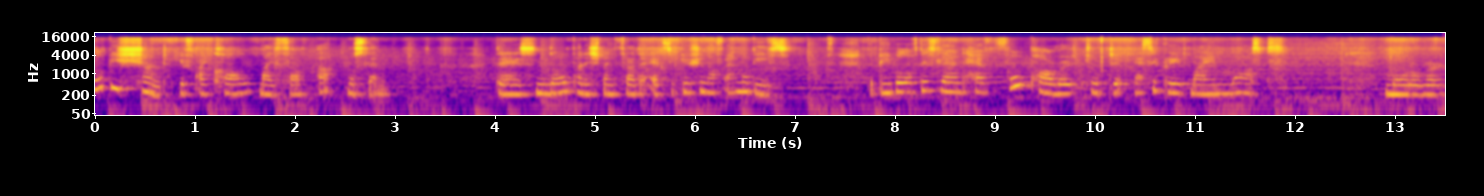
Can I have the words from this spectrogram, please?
will be shunned if I call myself a Muslim. There is no punishment for the execution of Ahmadis. The people of this land have full power to desecrate my mosques. Moreover,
